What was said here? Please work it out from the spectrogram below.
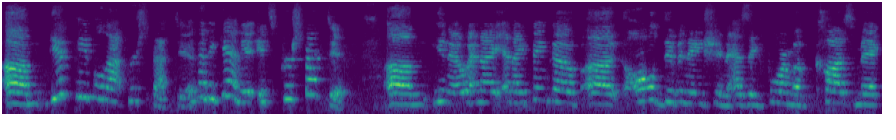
um, give people that perspective, and again, it, it's perspective. Um, you know, and I and I think of uh, all divination as a form of cosmic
